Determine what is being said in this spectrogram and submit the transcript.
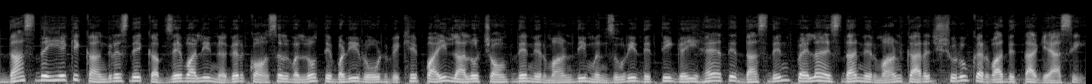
ਦੱਸ ਦਈਏ ਕਿ ਕਾਂਗਰਸ ਦੇ ਕਬਜ਼ੇ ਵਾਲੀ ਨਗਰ ਕੌਂਸਲ ਵੱਲੋਂ ਤਿਬੜੀ ਰੋਡ ਵਿਖੇ ਭਾਈ ਲਾਲੋ ਚੌਂਕ ਦੇ ਨਿਰਮਾਣ ਦੀ ਮਨਜ਼ੂਰੀ ਦਿੱਤੀ ਗਈ ਹੈ ਅਤੇ 10 ਦਿਨ ਪਹਿਲਾਂ ਇਸ ਦਾ ਨਿਰਮਾਣ ਕਾਰਜ ਸ਼ੁਰੂ ਕਰਵਾ ਦਿੱਤਾ ਗਿਆ ਸੀ।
